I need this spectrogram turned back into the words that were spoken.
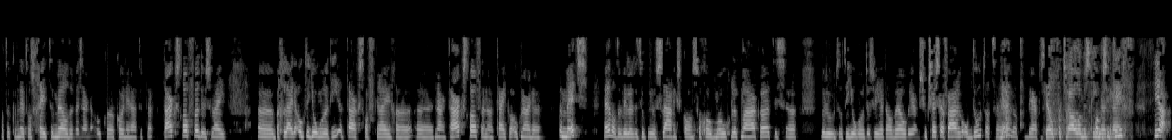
wat ik net was vergeten te melden, we zijn ook uh, coördinator ta taakstraffen. Dus wij begeleiden ook de jongeren die een taakstraf krijgen naar een taakstraf. En dan kijken we ook naar de, een match. Hè, want we willen natuurlijk de slagingskans zo groot mogelijk maken. Het is bedoeld dat de jongeren dus weer dan wel weer succeservaring opdoet. Dat, ja. dat werkt zelfvertrouwen misschien positief. Ja,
